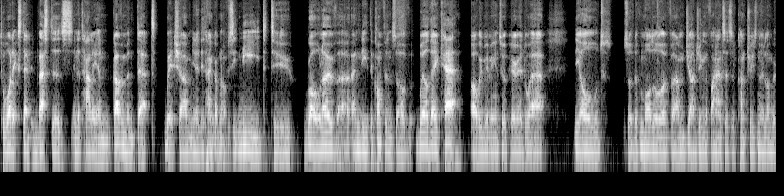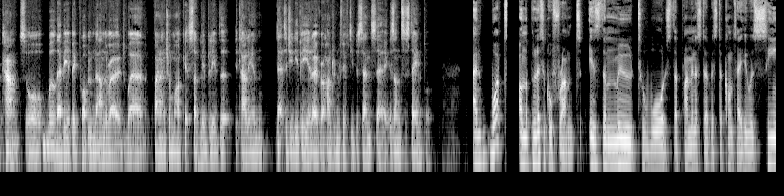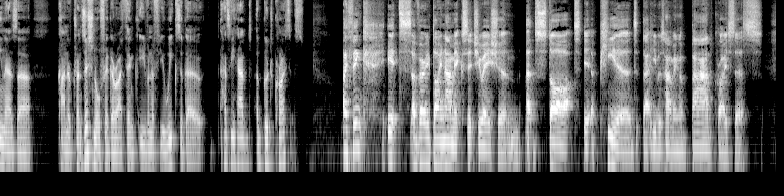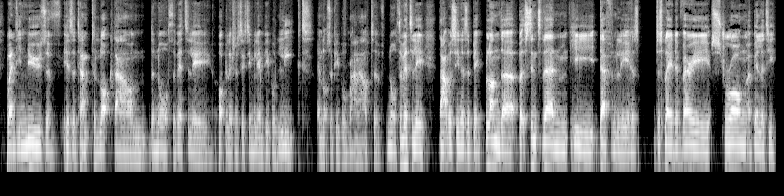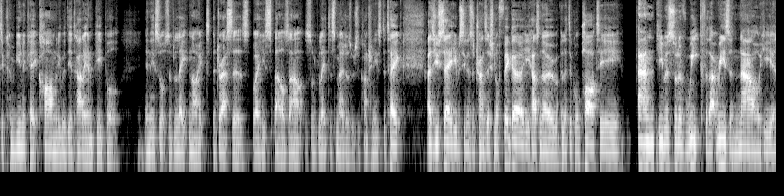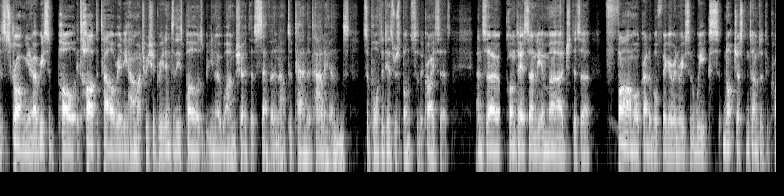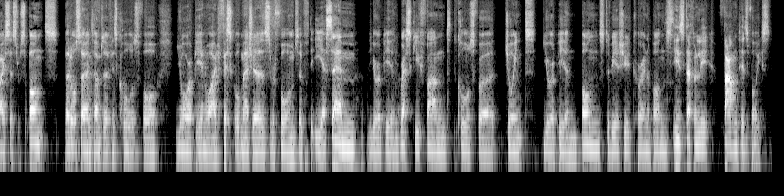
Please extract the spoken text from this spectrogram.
to what extent investors in Italian government debt, which, um, you know, the Italian government obviously need to roll over and need the confidence of will they care? Are we moving into a period where the old sort of model of um, judging the finances of countries no longer counts? Or will there be a big problem down the road where financial markets suddenly believe that Italian debt to GDP at over 150%, say, is unsustainable? And what on the political front is the mood towards the Prime Minister, Mr. Conte, who was seen as a kind of transitional figure, I think, even a few weeks ago? Has he had a good crisis? I think it's a very dynamic situation. At the start, it appeared that he was having a bad crisis when the news of his attempt to lock down the north of Italy, a population of 60 million people, leaked and lots of people ran out of north of Italy. That was seen as a big blunder. But since then, he definitely has displayed a very strong ability to communicate calmly with the Italian people in these sorts of late night addresses where he spells out the sort of latest measures which the country needs to take. As you say, he was seen as a transitional figure. He has no political party. And he was sort of weak for that reason. Now he is strong. You know, a recent poll, it's hard to tell really how much we should read into these polls, but, you know, one showed that seven out of 10 Italians supported his response to the crisis. And so Conte has certainly emerged as a far more credible figure in recent weeks, not just in terms of the crisis response, but also in terms of his calls for European wide fiscal measures, reforms of the ESM, the European Rescue Fund, calls for joint European bonds to be issued, Corona bonds. He's definitely found his voice.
